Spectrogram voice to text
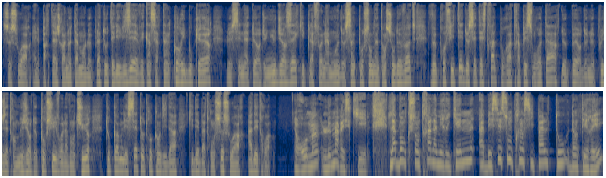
Ce soir, elle partagera notamment le plateau télévisé avec un certain Cory Booker, le sénateur du New Jersey qui plafonne à moins de 5% d'intention de vote, veut profiter de cette estrade pour rattraper son retard, de peur de ne plus être en mesure de poursuivre l'aventure, tout comme les sept autres candidats qui débattront ce soir à Détroit. Romain Lemaresquier. La Banque centrale américaine a baissé son principal taux d'intérêt.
